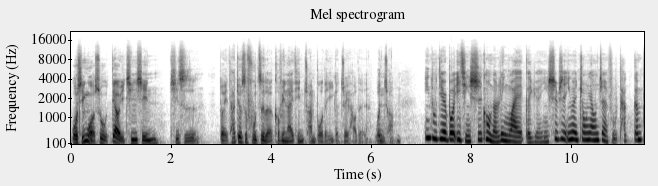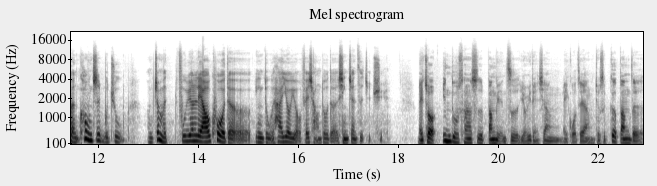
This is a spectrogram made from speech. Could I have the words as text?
我行我素，掉以轻心。其实，对它就是复制了 COVID-19 传播的一个最好的温床。印度第二波疫情失控的另外一个原因，是不是因为中央政府它根本控制不住？嗯，这么幅员辽阔的印度，它又有非常多的行政自治区。没错，印度它是邦联制，有一点像美国这样，就是各邦的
